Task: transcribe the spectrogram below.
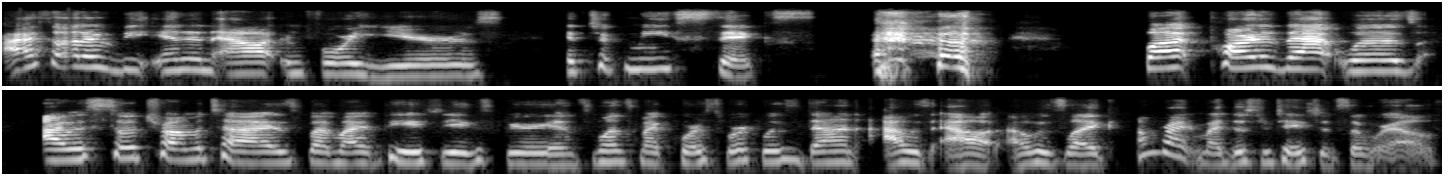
I thought I would be in and out in four years. It took me six. but part of that was I was so traumatized by my PhD experience. Once my coursework was done, I was out. I was like, I'm writing my dissertation somewhere else.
